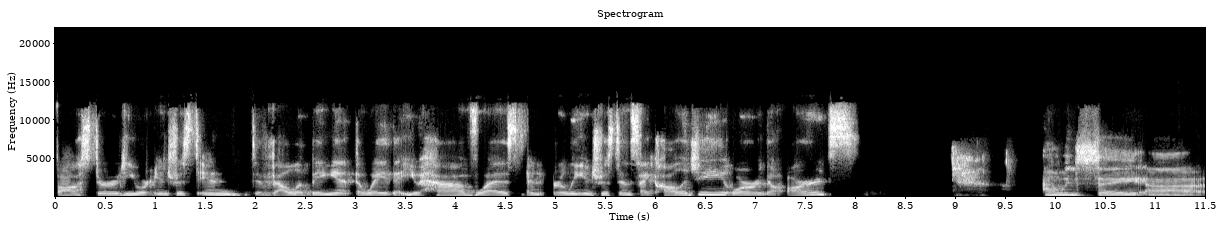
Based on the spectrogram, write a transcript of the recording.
fostered your interest in developing it the way that you have was an early interest in psychology or the arts? I would say uh,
